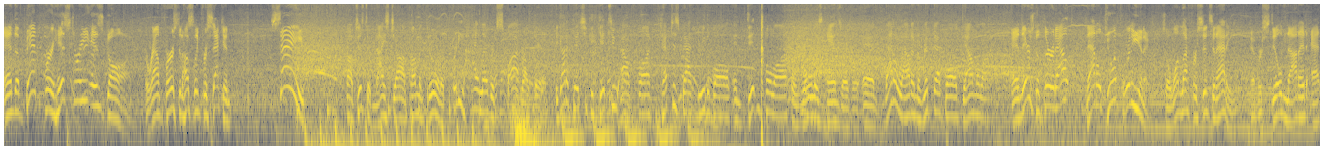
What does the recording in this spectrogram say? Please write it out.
And the bid for history is gone. Around first and hustling for second. Save. Oh, just a nice job coming through in a pretty high leverage spot right there. He got a pitch he could get to out front, kept his bat through the ball, and didn't pull off or roll his hands over. And that allowed him to rip that ball down the line. And there's the third out. That'll do it for the inning. So one left for Cincinnati. And we're still knotted at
